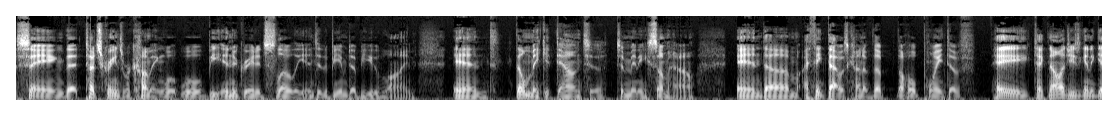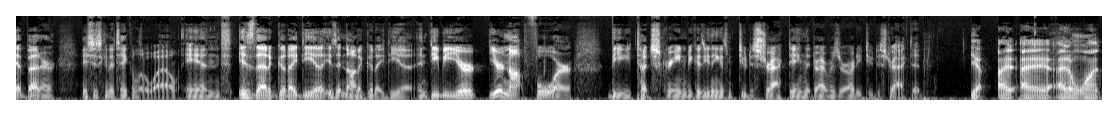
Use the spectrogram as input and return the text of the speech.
saying that touchscreens were coming. Will will be integrated slowly into the BMW line, and they'll make it down to to Mini somehow. And um, I think that was kind of the the whole point of hey, technology is going to get better. It's just going to take a little while. And is that a good idea? Is it not a good idea? And DB, you're you're not for the touchscreen because you think it's too distracting. That drivers are already too distracted. Yep. I, I I don't want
